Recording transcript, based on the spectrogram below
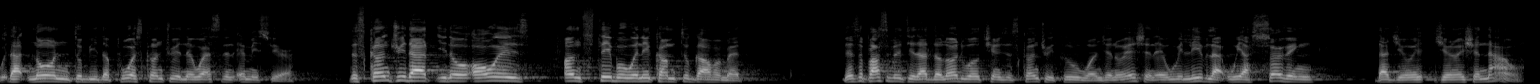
that known to be the poorest country in the Western Hemisphere. This country that, you know, always unstable when it comes to government. There's a possibility that the Lord will change this country through one generation. And we believe that we are serving that generation now.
